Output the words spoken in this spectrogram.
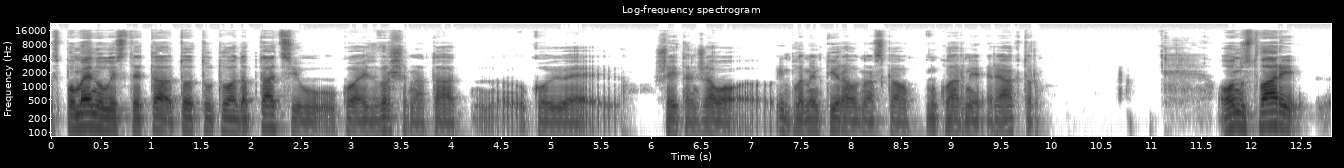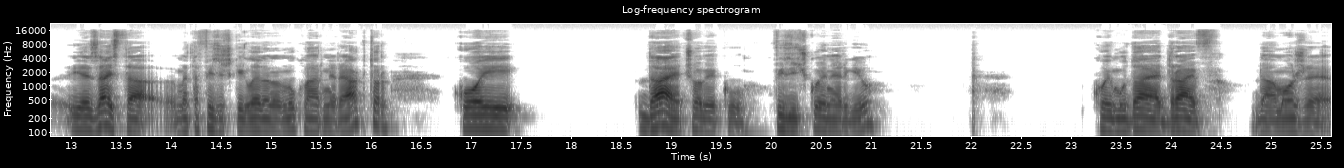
spomenuli ste ta, to, tu, tu adaptaciju koja je izvršena, ta, koju je šeitan žavo implementirao nas kao nuklearni reaktor. On u stvari je zaista metafizički gledano nuklearni reaktor koji daje čovjeku fizičku energiju, koji mu daje drive da može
